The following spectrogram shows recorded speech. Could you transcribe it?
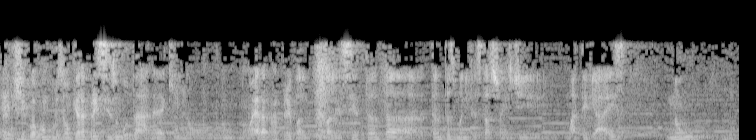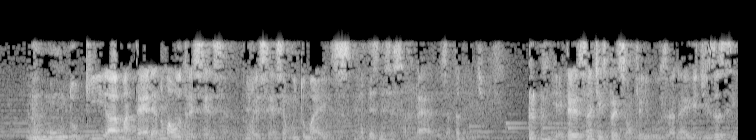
É, ele chegou à conclusão que era preciso mudar, né? Que não, não, não era para prevalecer tanta, tantas manifestações de materiais num, num mundo que a matéria é numa outra essência, numa é. essência muito mais. Era desnecessária. É, exatamente. E é interessante a expressão que ele usa, né? Ele diz assim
